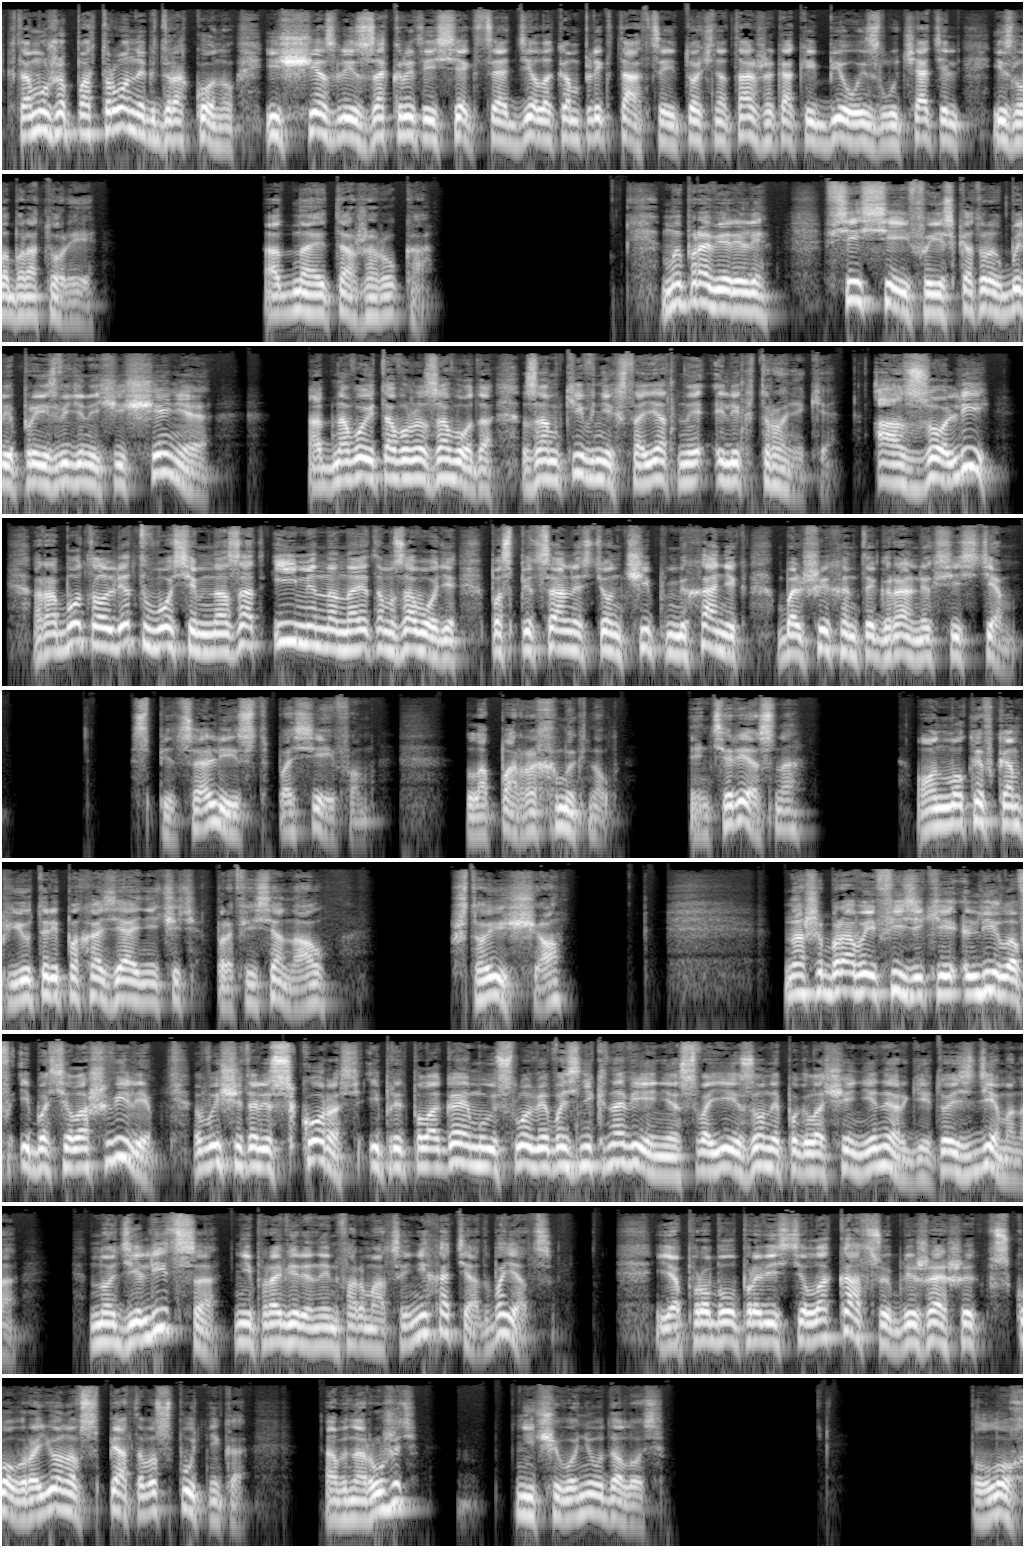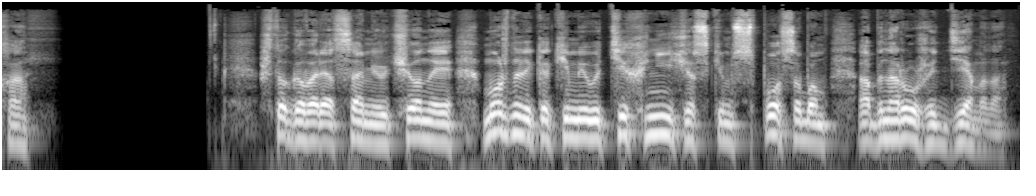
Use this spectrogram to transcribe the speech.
К тому же патроны к дракону исчезли из закрытой секции отдела комплектации, точно так же, как и биоизлучатель из лаборатории. Одна и та же рука. Мы проверили. Все сейфы, из которых были произведены хищения, одного и того же завода, замки в них стоят на электронике. А Золи Работал лет восемь назад именно на этом заводе. По специальности он чип-механик больших интегральных систем. Специалист по сейфам. Лапарра хмыкнул. Интересно. Он мог и в компьютере похозяйничать. Профессионал. Что еще? Наши бравые физики Лилов и Басилашвили высчитали скорость и предполагаемые условия возникновения своей зоны поглощения энергии, то есть демона. Но делиться непроверенной информацией не хотят, боятся. Я пробовал провести локацию ближайших к Пскову районов с пятого спутника. Обнаружить ничего не удалось. Плохо. Что говорят сами ученые, можно ли каким-нибудь техническим способом обнаружить демона?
